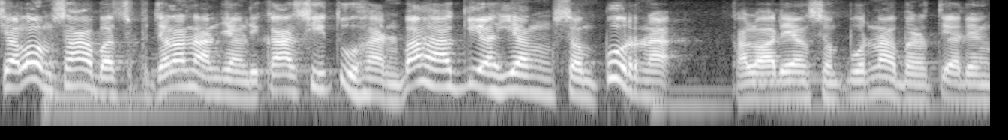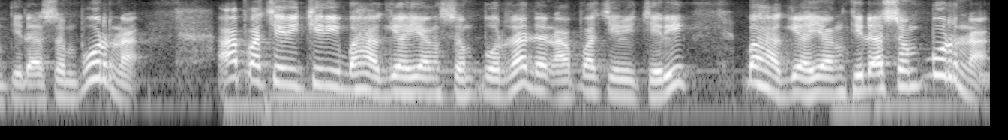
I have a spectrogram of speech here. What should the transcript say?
Shalom sahabat seperjalanan yang dikasih Tuhan. Bahagia yang sempurna. Kalau ada yang sempurna berarti ada yang tidak sempurna. Apa ciri-ciri bahagia yang sempurna dan apa ciri-ciri bahagia yang tidak sempurna?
